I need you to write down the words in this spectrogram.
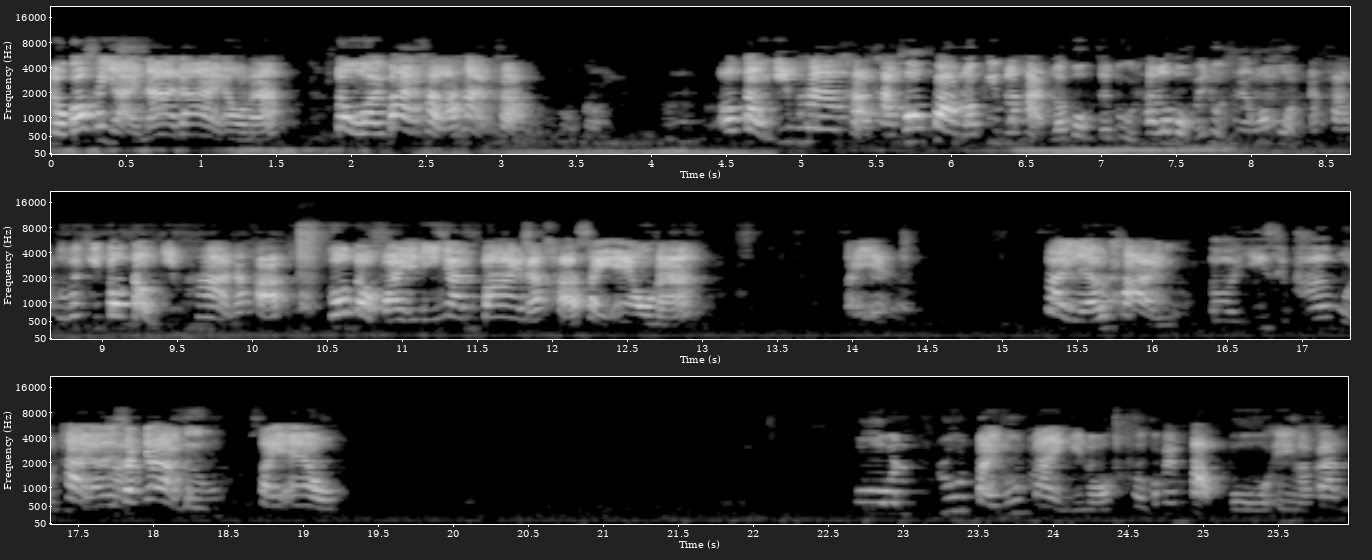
เราก็ขยายหน้าได้เอานะสองร้อยบาทค่ะรหัสค่ะ เอาเต่ายี่ห้าค่ะทักข้อความแล้วพิมพ์รหัสระบบจะดูถ้าระบบไม่ดูแสดงว่าหมดนะคะ ตัวเมื่อกี้ตัวเต่ายี่ห้านะคะ ตัวต่อไปอันนี้งานป้ายนะคะ ใส่แอลนะ ใส่แอลใส่แล้วถ่ายเออยี่สิบห้าหมดถ่ายอะไรสักอย่างหนึ่งใส่แอลโบมันรูดไปรูดมาอย่างนี้เนาะเธอก็ไปปรับโบเองแล้วกัน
